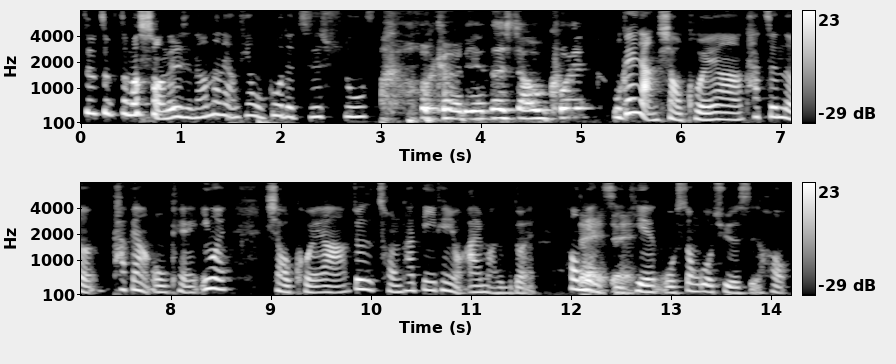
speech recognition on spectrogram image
这这这么爽的日子，然后那两天我过得之舒服。好可怜的小葵，我跟你讲，小葵啊，他真的他非常 OK，因为小葵啊，就是从他第一天有挨嘛，对不对？后面几天我送过去的时候，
